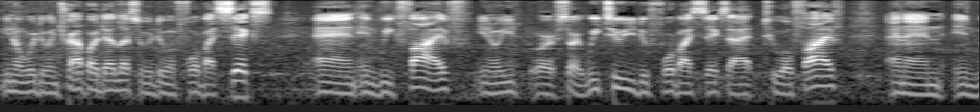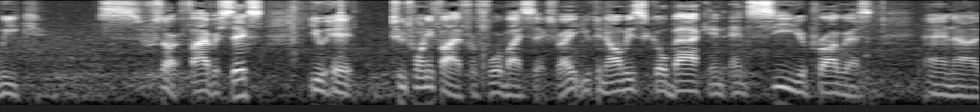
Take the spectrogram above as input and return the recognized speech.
you know we're doing trap bar deadlifts and we're doing four by six. And in week five you know you or sorry week two you do four by six at 205 and then in week sorry five or six you hit 225 for four by six right? You can always go back and, and see your progress. And uh,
